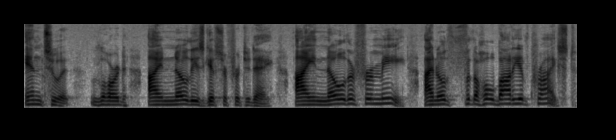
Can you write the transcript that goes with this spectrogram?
into it Lord, I know these gifts are for today. I know they're for me. I know for the whole body of Christ.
